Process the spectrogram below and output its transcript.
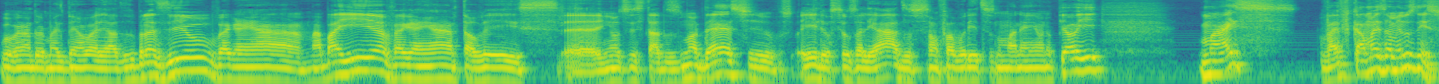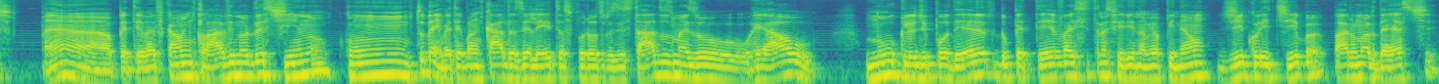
governador mais bem avaliado do Brasil, vai ganhar na Bahia, vai ganhar talvez é, em outros estados do Nordeste. Ele ou seus aliados são favoritos no Maranhão e no Piauí, mas vai ficar mais ou menos nisso. né? o PT vai ficar um enclave nordestino com. Tudo bem, vai ter bancadas eleitas por outros estados, mas o, o real núcleo de poder do PT vai se transferir, na minha opinião, de Curitiba para o Nordeste.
